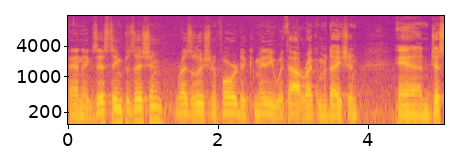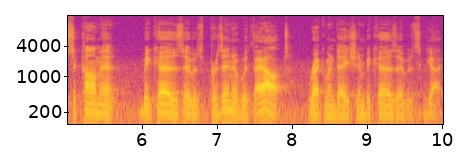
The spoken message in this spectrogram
an existing position. Resolution forwarded to committee without recommendation. And just to comment, because it was presented without recommendation, because it was, got,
